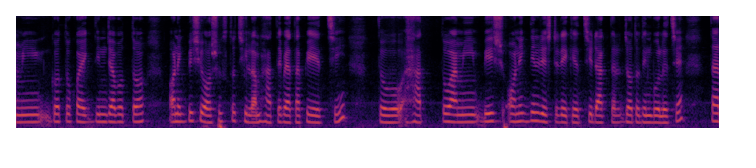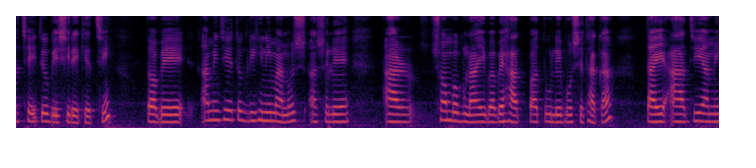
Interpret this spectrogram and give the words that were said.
আমি গত কয়েকদিন যাবত তো অনেক বেশি অসুস্থ ছিলাম, হাতে ব্যথা পেয়েছি। তো হাত তো আমি বেশ অনেক দিন রেস্টে রেখেছি, ডাক্তার যতদিন বলেছে তার চাইতেও বেশি রেখেছি। তবে আমি যেহেতু গৃহিণী মানুষ, আসলে আর সম্ভব না এভাবে হাত পা তুলে বসে থাকা। তাই আজই আমি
